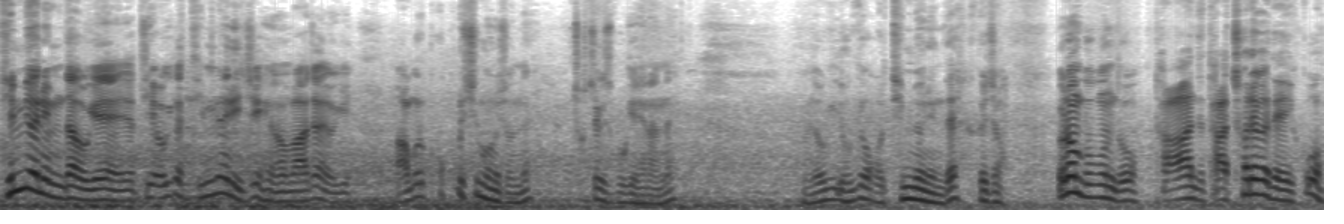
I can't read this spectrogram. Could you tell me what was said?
뒷면입니다. 여기 뒤- 여기가 뒷면이지. 어, 맞아 여기 나무를 거꾸로 심어놓으셨네. 저쪽에서 보게 해놨네. 어, 여기 여기가 어, 뒷면인데 그죠? 이런 부분도 다 이제 다 처리가 돼 있고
